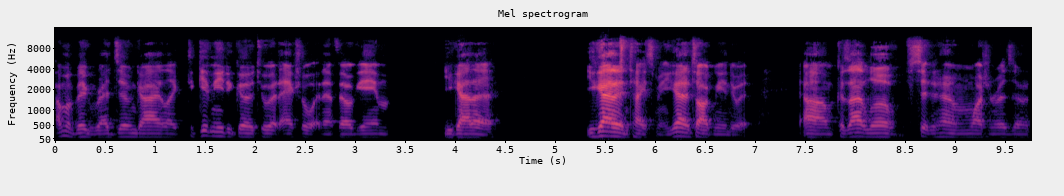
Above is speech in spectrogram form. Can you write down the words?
I'm a big red zone guy. Like to get me to go to an actual NFL game, you gotta, you gotta entice me. You gotta talk me into it, um, because I love sitting at home and watching red zone.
